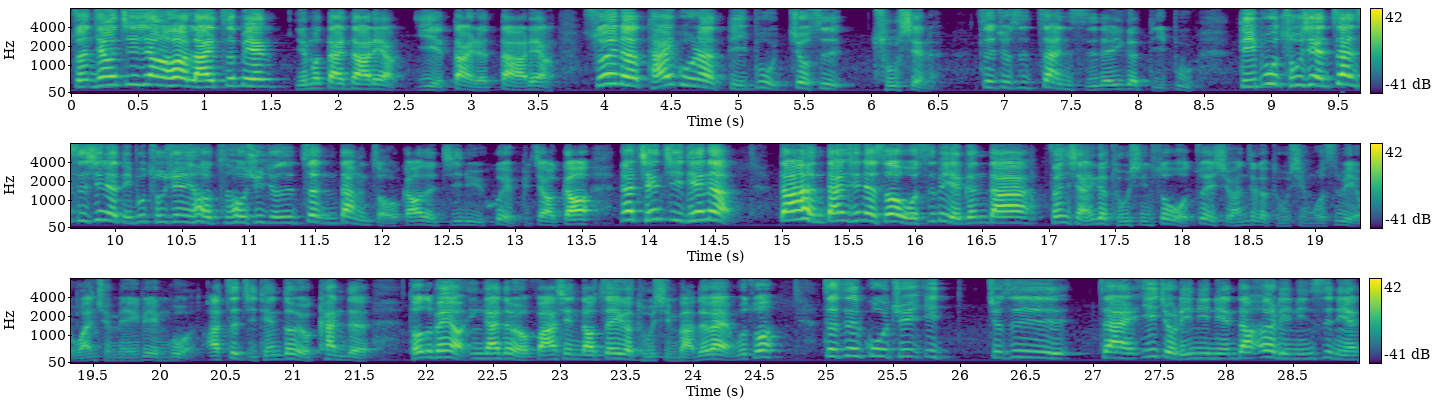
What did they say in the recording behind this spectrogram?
转强迹象的话，来这边有没有带大量？也带了大量，所以呢，台股呢底部就是出现了。这就是暂时的一个底部，底部出现暂时性的底部出现以后，后续就是震荡走高的几率会比较高。那前几天呢，大家很担心的时候，我是不是也跟大家分享一个图形，说我最喜欢这个图形，我是不是也完全没变过啊？这几天都有看的投资朋友应该都有发现到这个图形吧，对不对？我说这是过去一就是在一九零零年到二零零四年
